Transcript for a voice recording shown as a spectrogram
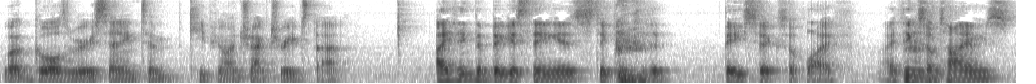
what goals were you setting to keep you on track to reach that? I think the biggest thing is sticking to the basics of life. I think Mm. sometimes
